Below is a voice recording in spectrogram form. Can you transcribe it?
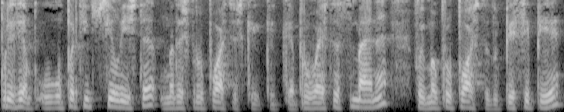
Por exemplo, o Partido Socialista, uma das propostas que, que, que, aprovou esta semana, foi uma proposta do PCP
